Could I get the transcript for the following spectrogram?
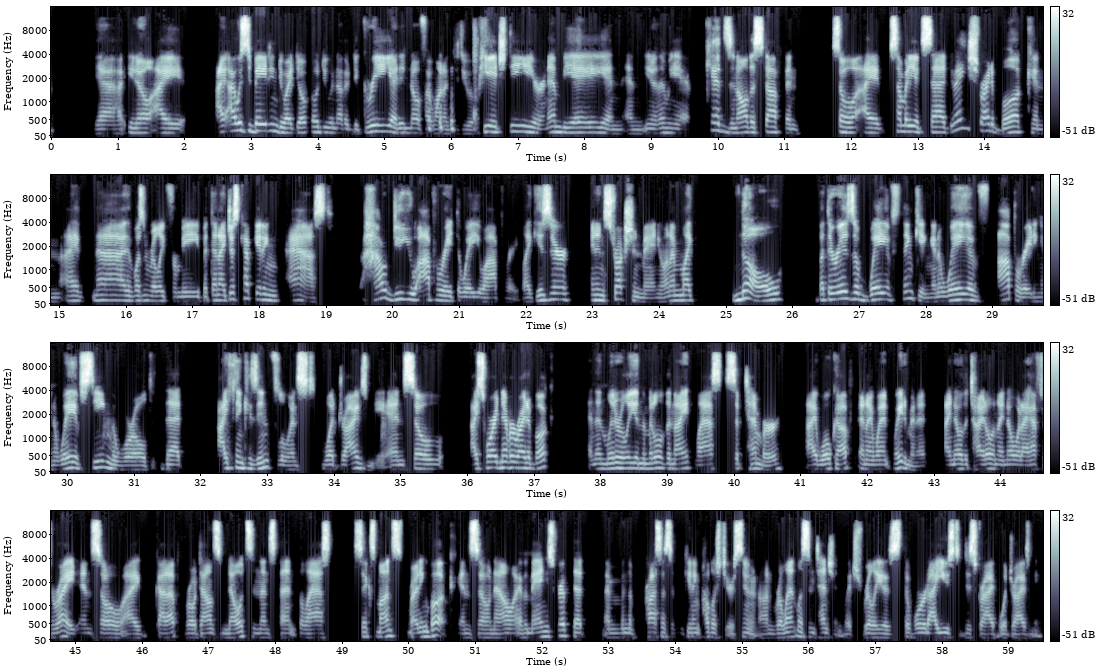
Yeah, you know, I I, I was debating do I do, go do another degree? I didn't know if I wanted to do a PhD or an MBA, and and you know then we have kids and all this stuff, and so I somebody had said, hey, you should write a book, and I nah, it wasn't really for me. But then I just kept getting asked, how do you operate the way you operate? Like, is there an instruction manual? And I'm like, no, but there is a way of thinking and a way of operating and a way of seeing the world that I think has influenced what drives me. And so I swore I'd never write a book. And then literally in the middle of the night last September, I woke up and I went, wait a minute. I know the title and I know what I have to write. And so I got up, wrote down some notes and then spent the last six months writing a book. And so now I have a manuscript that I'm in the process of getting published here soon on relentless intention, which really is the word I use to describe what drives me.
